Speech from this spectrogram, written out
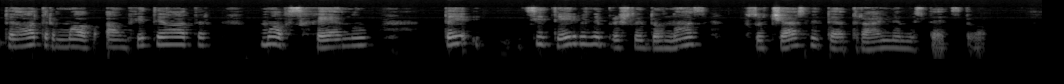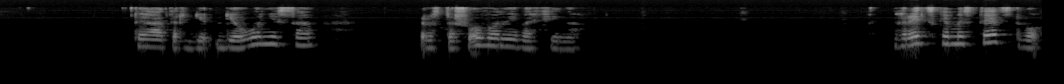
театр мав амфітеатр, мав схену, те ці терміни прийшли до нас в сучасне театральне мистецтво. Театр Діоніса розташований в Афінах. Грецьке мистецтво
